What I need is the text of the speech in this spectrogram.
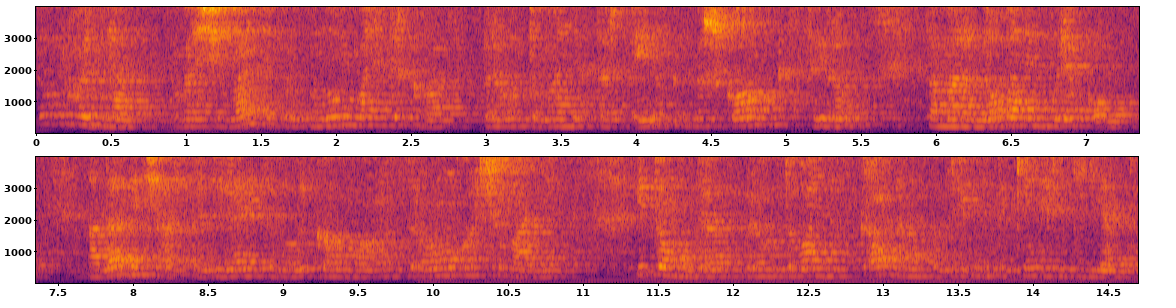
Доброго дня! Вашій увазі пропоную майстер-клас приготування тартинок з вершковим сиром та маринованим буряком. На даний час приділяється велика увага здоровому харчуванню, і тому для приготування страви нам потрібні такі інгредієнти:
